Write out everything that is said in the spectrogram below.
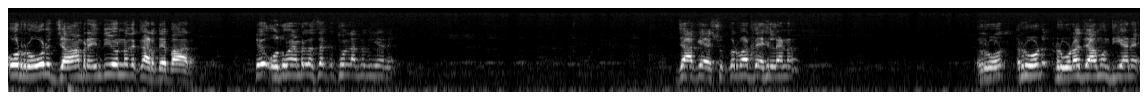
ਉਹ ਰੋਡ ਜਾਮ ਰਹਿੰਦੀ ਉਹਨਾਂ ਦੇ ਘਰ ਦੇ ਬਾਹਰ। ਤੇ ਉਦੋਂ ਐਂਬੂਲੈਂਸਾਂ ਕਿੱਥੋਂ ਲੰਘਦੀਆਂ ਨੇ? ਜਾ ਕੇ ਸ਼ੁੱਕਰਵਾਰ ਦੇਖ ਲੈਣਾ। ਰੋਡ ਰੋਡ ਰੋਡਾਂ ਜਾਮ ਹੁੰਦੀਆਂ ਨੇ।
